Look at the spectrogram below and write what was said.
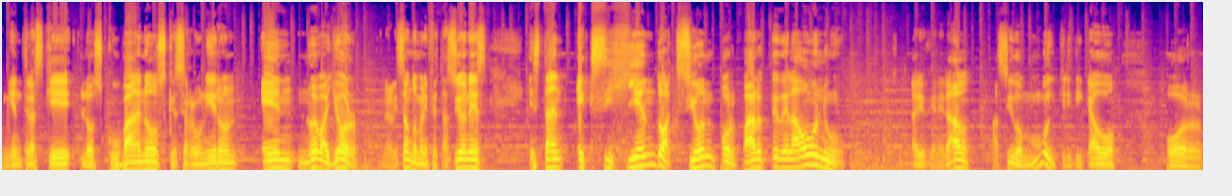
Mientras que los cubanos que se reunieron en Nueva York realizando manifestaciones están exigiendo acción por parte de la ONU. El secretario general ha sido muy criticado por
